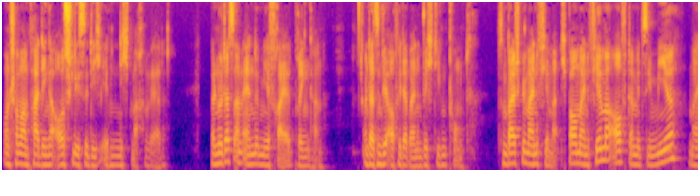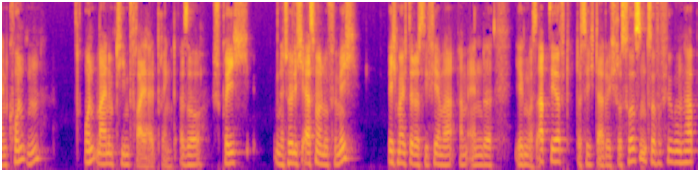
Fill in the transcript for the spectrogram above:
und schon mal ein paar Dinge ausschließe, die ich eben nicht machen werde. Weil nur das am Ende mir Freiheit bringen kann. Und da sind wir auch wieder bei einem wichtigen Punkt. Zum Beispiel meine Firma. Ich baue meine Firma auf, damit sie mir, meinen Kunden und meinem Team Freiheit bringt. Also sprich, natürlich erstmal nur für mich. Ich möchte, dass die Firma am Ende irgendwas abwirft, dass ich dadurch Ressourcen zur Verfügung habe.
